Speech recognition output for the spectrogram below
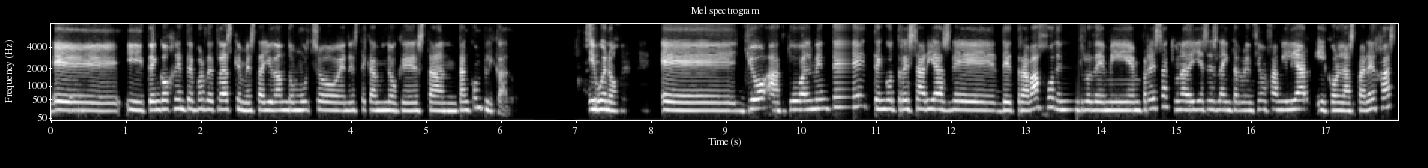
eh, y tengo gente por detrás que me está ayudando mucho en este camino que es tan, tan complicado. Y bueno, eh, yo actualmente tengo tres áreas de, de, trabajo dentro de mi empresa, que una de ellas es la intervención familiar y con las parejas.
